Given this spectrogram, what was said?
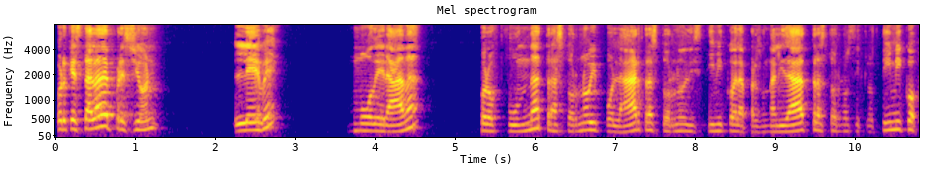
porque está la depresión leve, moderada, profunda, trastorno bipolar, trastorno distímico de la personalidad, trastorno ciclotímico.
